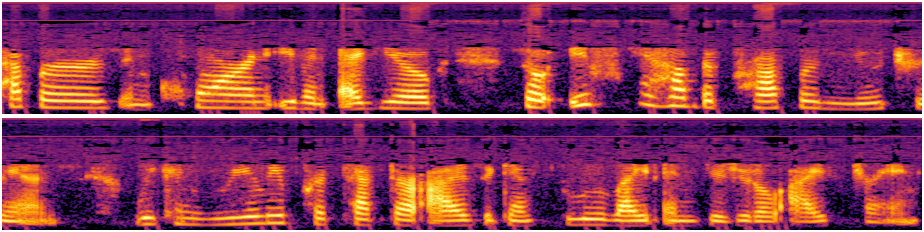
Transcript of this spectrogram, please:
peppers, in corn, even egg yolk. So if we have the proper nutrients, we can really protect our eyes against blue light and digital eye strain.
